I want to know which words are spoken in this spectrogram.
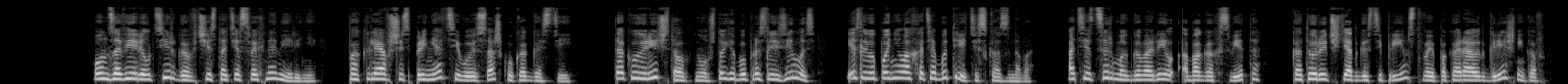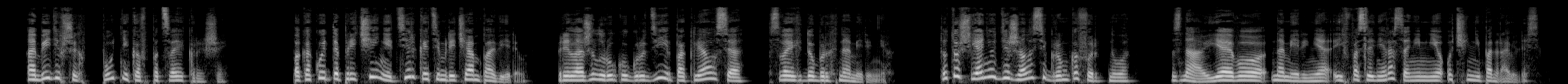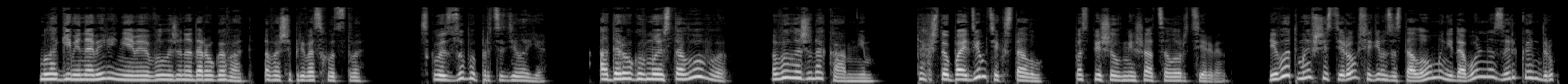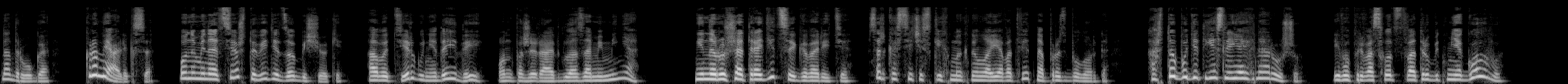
Он заверил Тирга в чистоте своих намерений, поклявшись принять его и Сашку как гостей. Такую речь толкнул, что я бы прослезилась, если бы поняла хотя бы треть сказанного. Отец Ирма говорил о богах света, которые чтят гостеприимство и покарают грешников, обидевших путников под своей крышей. По какой-то причине Тирк этим речам поверил, приложил руку к груди и поклялся в своих добрых намерениях. Тут уж я не удержалась и громко фыркнула. Знаю, я его намерения, и в последний раз они мне очень не понравились. Благими намерениями выложена дорога в ад, ваше превосходство. Сквозь зубы процедила я. А дорога в мою столовую выложена камнем. Так что пойдемте к столу поспешил вмешаться лорд Сервин. И вот мы в шестером сидим за столом и недовольно зыркаем друг на друга. Кроме Алекса. Он уминает все, что видит за обе щеки. А вот Тиргу не до еды. Он пожирает глазами меня. «Не нарушать традиции, говорите?» Саркастически хмыкнула я в ответ на просьбу лорда. «А что будет, если я их нарушу? Его превосходство отрубит мне голову?»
